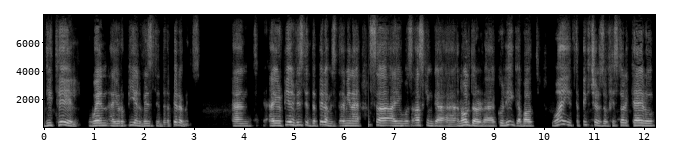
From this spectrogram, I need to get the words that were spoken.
detail when a European visited the pyramids and a European visited the pyramids. I mean, I, uh, I was asking uh, an older uh, colleague about why the pictures of historic Cairo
